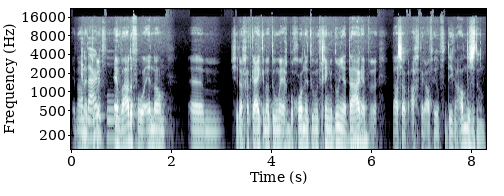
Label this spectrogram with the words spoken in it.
dan En het pro- waardevol. En waardevol. En dan, ehm, als je dan gaat kijken naar toen we echt begonnen en toen we het gingen doen, ja, daar hebben we, daar zou ik achteraf heel veel dingen anders doen.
